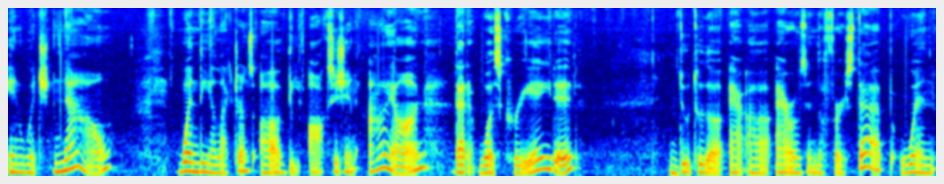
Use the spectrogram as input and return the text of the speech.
in which now when the electrons of the oxygen ion that was created due to the uh, arrows in the first step, when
